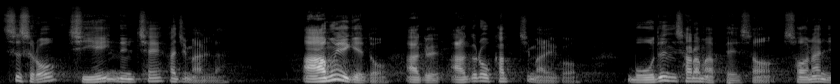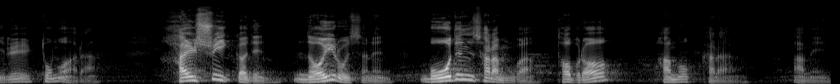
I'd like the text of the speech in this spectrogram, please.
스스로 지혜 있는 채 하지 말라. 아무에게도 악을 악으로 갚지 말고 모든 사람 앞에서 선한 일을 도모하라. 할 수 있거든 너희로서는 모든 사람과 더불어 화목하라. 아멘.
